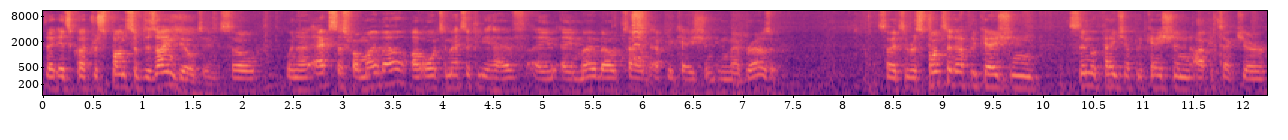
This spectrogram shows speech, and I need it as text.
that it's got responsive design built in. So when I access from mobile, I automatically have a, a mobile type application in my browser. So it's a responsive application, single page application architecture.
